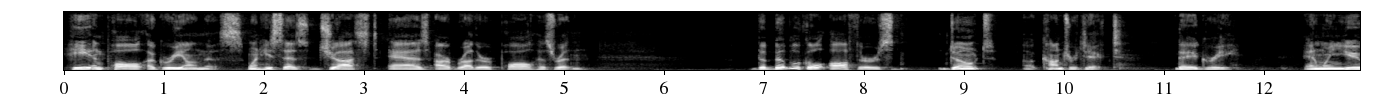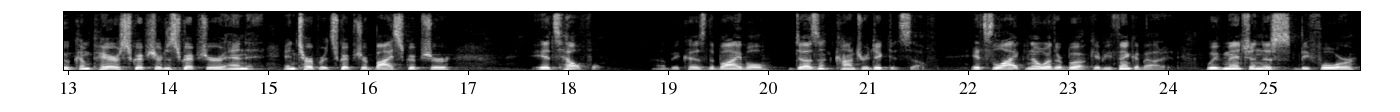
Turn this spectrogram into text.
he and Paul agree on this when he says, just as our brother Paul has written. The biblical authors don't uh, contradict, they agree. And when you compare Scripture to Scripture and interpret Scripture by Scripture, it's helpful uh, because the Bible doesn't contradict itself. It's like no other book, if you think about it. We've mentioned this before.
